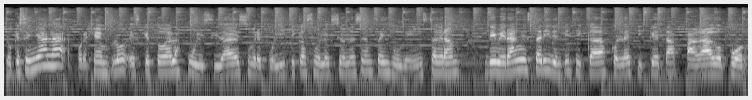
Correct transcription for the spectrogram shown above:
Lo que señala, por ejemplo, es que todas las publicidades sobre políticas o elecciones en Facebook e Instagram deberán estar identificadas con la etiqueta pagado por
